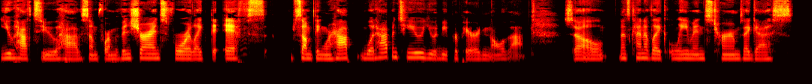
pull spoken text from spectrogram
you have to have some form of insurance for like the ifs something were hap- would happen to you you would be prepared and all of that. So that's kind of like layman's terms i guess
